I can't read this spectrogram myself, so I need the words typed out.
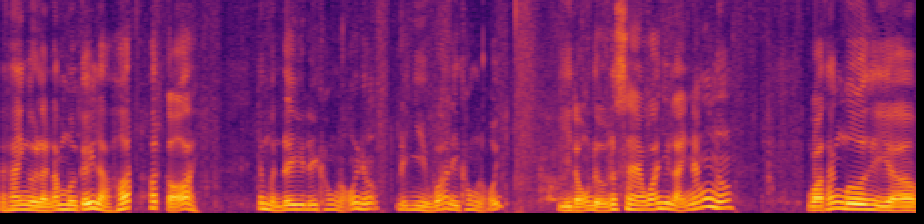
hai người là 50 kg là hết hết cỡ rồi. Chứ mình đi đi không nổi nữa, đi nhiều quá đi không nổi vì đoạn đường nó xa quá với lại nắng nữa. Vào tháng mưa thì ờ,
